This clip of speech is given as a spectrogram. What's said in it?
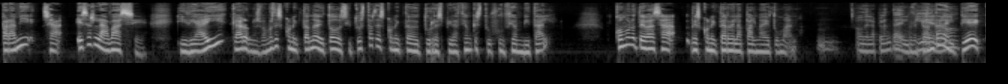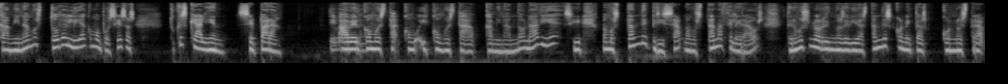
para mí, o sea, esa es la base. Y de ahí, claro, nos vamos desconectando de todo. Si tú estás desconectado de tu respiración, que es tu función vital, ¿cómo no te vas a desconectar de la palma de tu mano? O de la planta del de pie. La planta ¿no? del pie. Caminamos todo el día como posesos. ¿Tú crees que alguien se para a ver cómo está cómo, y cómo está caminando nadie. Si vamos tan deprisa, vamos tan acelerados, tenemos unos ritmos de vida tan desconectados con nuestra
